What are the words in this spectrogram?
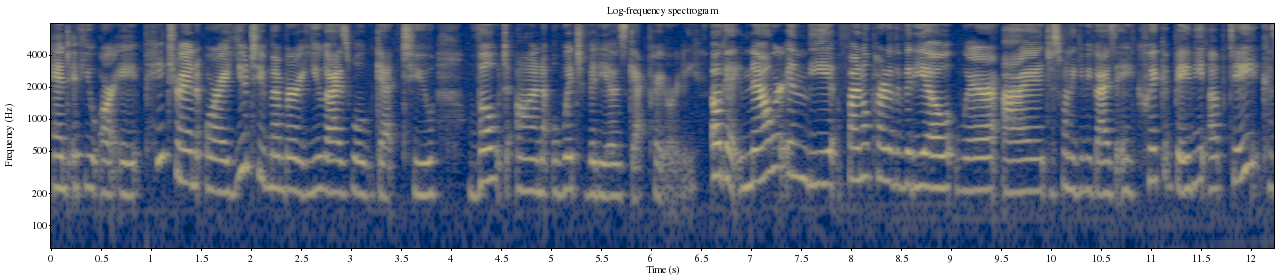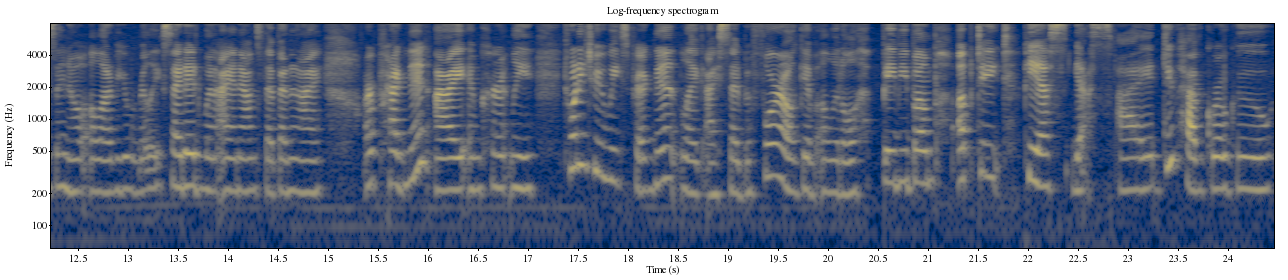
And if you are a patron or a YouTube member, you guys will get to vote on which videos get priority. Okay, now we're in the final part of the video where I just want to give you guys a quick baby update because I know a lot of you were really excited when I announced that Ben and I are pregnant. I am currently 22 weeks pregnant. Like I said before, I'll give a little baby bump update. P.S. Yes, I do have Grogu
